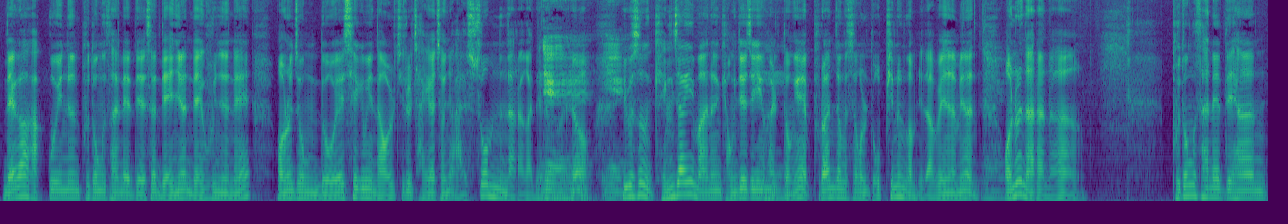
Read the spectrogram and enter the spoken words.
내가 갖고 있는 부동산에 대해서 내년 내후년에 어느 정도의 세금이 나올지를 자기가 전혀 알 수 없는 나라가 되는 예. 거예요. 예. 이것은 굉장히 많은 경제적인 음. 활동에 불안정성을 높이는 겁니다. 왜냐하면 네. 어느 나라나 부동산에 대한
